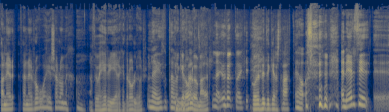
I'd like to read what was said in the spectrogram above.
þannig, þannig róa ég sjálf á mig af því að heyri ég er ekkert rólegur. Nei, þú tala um það Nei, þú verður það ekki. Góður hluti gera strætt En er þið, eh,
